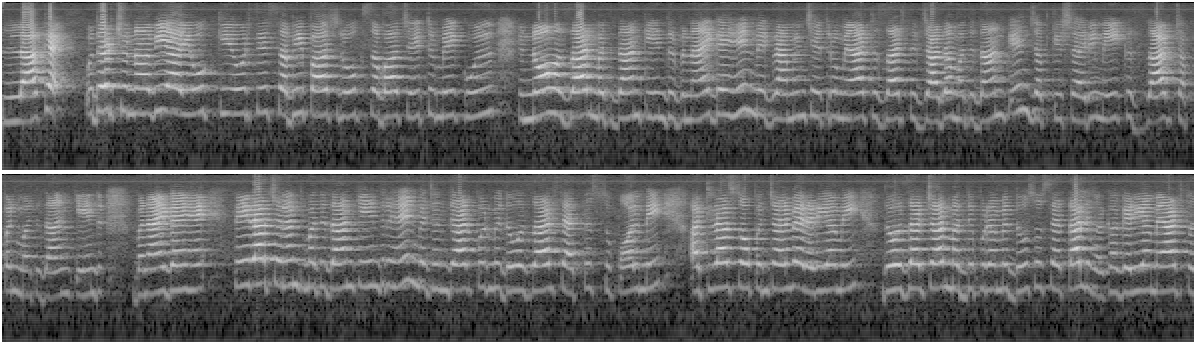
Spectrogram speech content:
लाख है। उधर चुनावी आयोग की ओर से सभी पाँच लोकसभा क्षेत्र में कुल 9000 मतदान केंद्र बनाए गए हैं। इनमें ग्रामीण क्षेत्रों में 8000 से ज़्यादा मतदान केंद्र, जबकि शहरी में एक हज़ार छप्पन मतदान केंद्र बनाए गए हैं। तेरह चलंत मतदान केंद्र हैं। इनमें झंझारपुर में दो सुपौल में अठारह सौ अररिया में 2004 मध्यपुरा में दो और खगड़िया में आठ सौ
